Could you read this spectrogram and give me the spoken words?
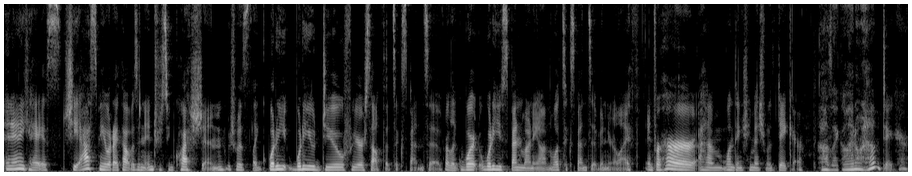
In any case, she asked me what I thought was an interesting question, which was like, "What do you what do you do for yourself that's expensive?" Or like, "What what do you spend money on? What's expensive in your life?" And for her, um, one thing she mentioned was daycare. I was like, oh, I don't have daycare.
